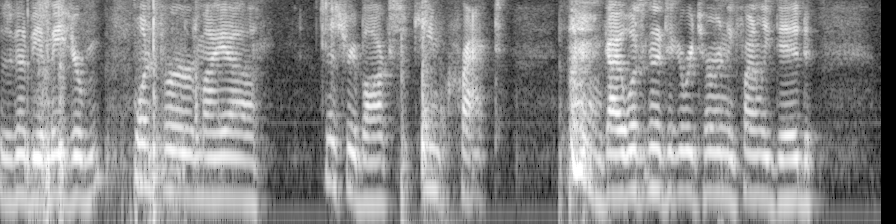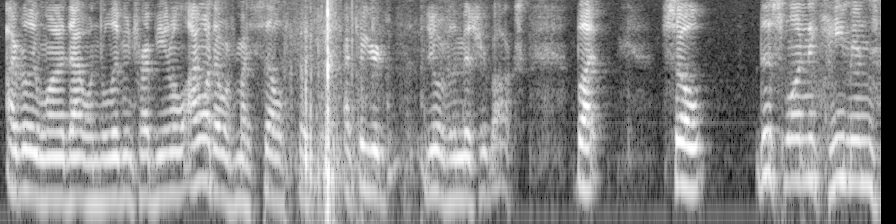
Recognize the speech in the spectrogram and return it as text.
was going to be a major one for my uh, mystery box came cracked. Guy wasn't going to take a return. He finally did. I really wanted that one, the Living Tribunal. I want that one for myself, but I figured do it for the mystery box. But so this one came in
